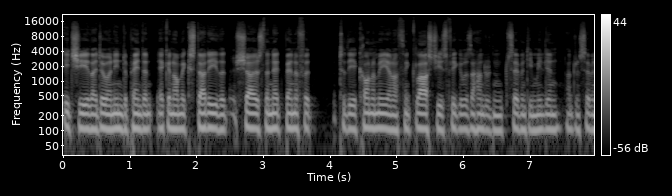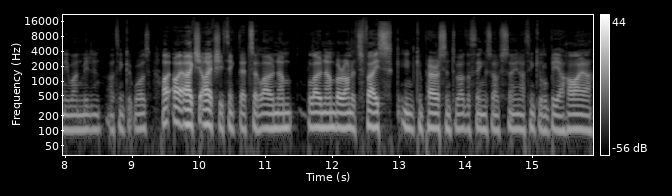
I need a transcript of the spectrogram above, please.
each year they do an independent economic study that shows the net benefit to the economy, and I think last year's figure was 170 million, 171 million, I think it was. I, I actually, I actually think that's a low num low number on its face in comparison to other things I've seen. I think it'll be a higher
